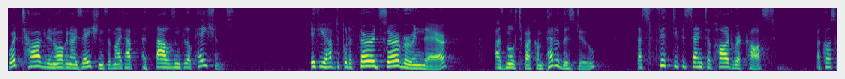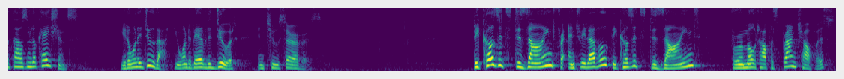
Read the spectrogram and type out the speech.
We're targeting organizations that might have a thousand locations. If you have to put a third server in there, as most of our competitors do, that's 50% of hardware costs across a thousand locations. You don't want to do that. You want to be able to do it in two servers. Because it's designed for entry level, because it's designed for remote office branch office,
